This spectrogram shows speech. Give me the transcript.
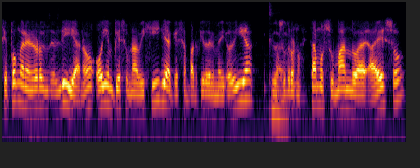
se pongan en el orden del día, ¿no? Hoy empieza una vigilia que es a partir del mediodía, nosotros nos estamos sumando a, eso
